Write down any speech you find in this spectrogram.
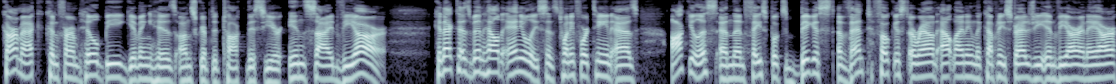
Carmack, confirmed he'll be giving his unscripted talk this year inside VR. Connect has been held annually since 2014 as Oculus and then Facebook's biggest event focused around outlining the company's strategy in VR and AR.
